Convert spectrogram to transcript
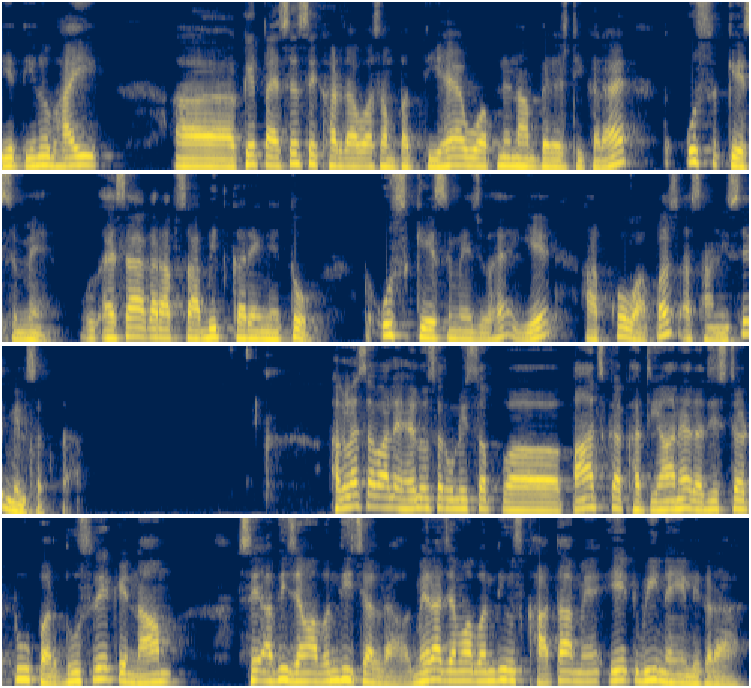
ये तीनों भाई आ, के पैसे से खरीदा हुआ संपत्ति है वो अपने नाम पे रजिस्ट्री कराए तो उस केस में ऐसा अगर आप साबित करेंगे तो तो उस केस में जो है ये आपको वापस आसानी से मिल सकता है। अगला सवाल है हेलो सर 1905 का खतियान है रजिस्टर टू पर दूसरे के नाम से अभी जमाबंदी चल रहा है और मेरा जमाबंदी उस खाता में एक भी नहीं लिख रहा है।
